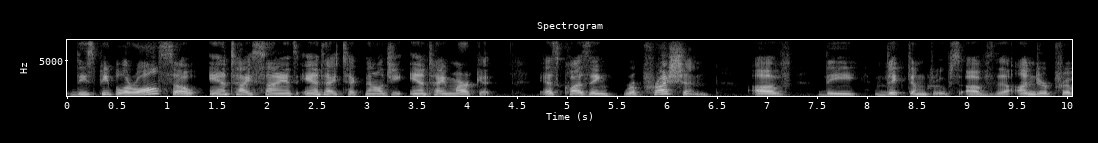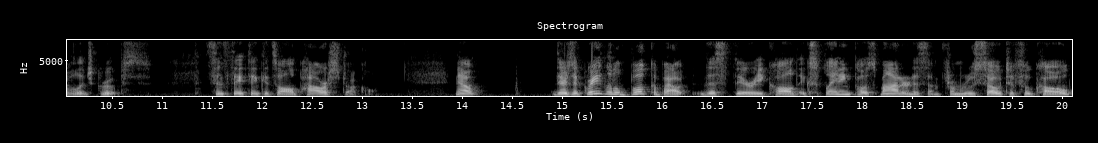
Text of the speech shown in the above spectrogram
these people are also anti science, anti technology, anti market, as causing repression of the victim groups, of the underprivileged groups, since they think it's all a power struggle. Now, there's a great little book about this theory called Explaining Postmodernism from Rousseau to Foucault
